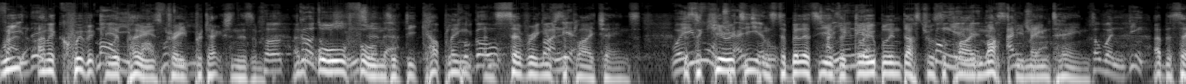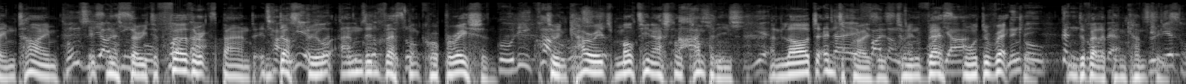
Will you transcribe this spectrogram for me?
We unequivocally oppose trade protectionism and all forms of decoupling and severing of supply chains. The security and stability of the global industrial supply must be maintained. At the same time, it's necessary to further expand industrial and investment cooperation, to encourage multinational companies and large enterprises to invest more directly in developing countries.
